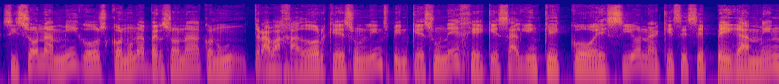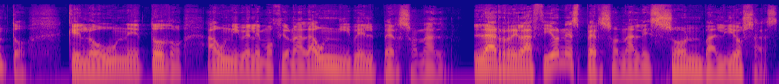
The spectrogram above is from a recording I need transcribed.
si son amigos con una persona, con un trabajador que es un linchpin, que es un eje, que es alguien que cohesiona, que es ese pegamento que lo une todo a un nivel emocional, a un nivel personal. Las relaciones personales son valiosas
